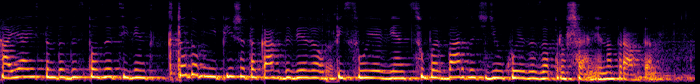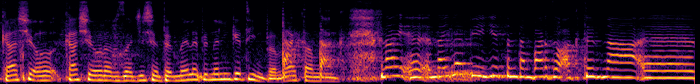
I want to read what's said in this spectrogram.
a ja jestem do dyspozycji, więc kto do mnie pisze, to każdy wie, że tak. odpisuje, więc super, bardzo Ci dziękuję za zaproszenie, naprawdę. Kasię, Kasię Orasz znajdziecie pewnie najlepiej na LinkedIn, prawda? Tak, tam... tak. Naj, e, najlepiej jestem tam bardzo aktywna. E,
